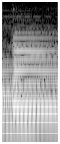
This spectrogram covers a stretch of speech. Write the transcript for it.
you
